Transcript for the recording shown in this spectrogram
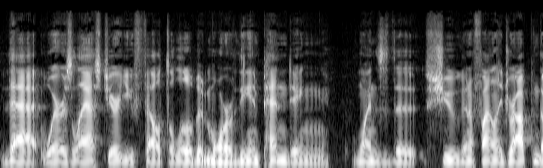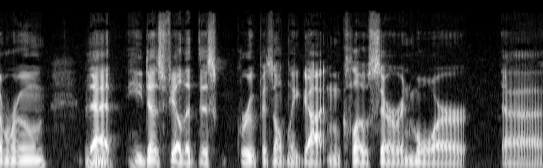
that whereas last year you felt a little bit more of the impending when's the shoe going to finally drop in the room Mm-hmm. that he does feel that this group has only gotten closer and more uh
